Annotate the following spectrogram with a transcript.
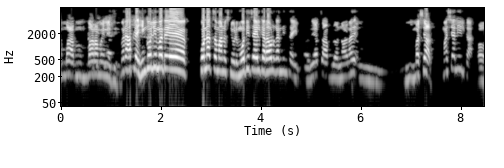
बा- बारा महिन्याची. बरं आपल्या हिंगोलीमध्ये कोणाचा माणूस निवडेल मोदीचा येईल का? राहुल गांधींचा येईल? याचं आपलं मशाल. मशाल येईल का? हो.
